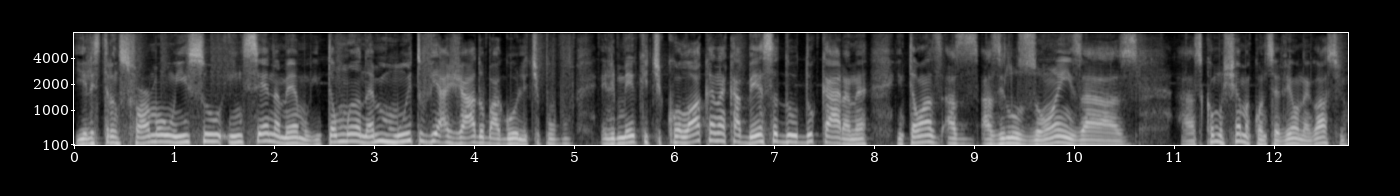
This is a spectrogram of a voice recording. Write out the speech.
e eles transformam isso em cena mesmo. Então, mano, é muito viajado o bagulho. Tipo, ele meio que te coloca na cabeça do, do cara, né? Então as, as, as ilusões, as, as. Como chama quando você vê um negócio?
